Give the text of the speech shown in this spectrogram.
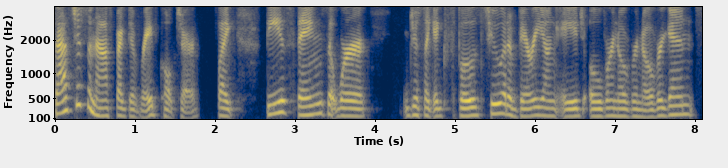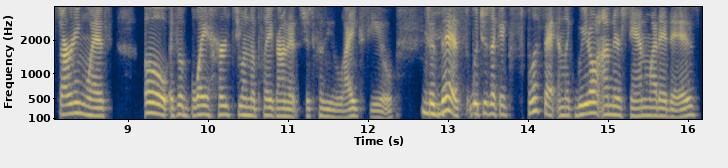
that's just an aspect of rape culture. Like these things that we're just like exposed to at a very young age over and over and over again, starting with, oh, if a boy hurts you on the playground, it's just because he likes you, mm-hmm. to this, which is like explicit and like we don't understand what it is.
